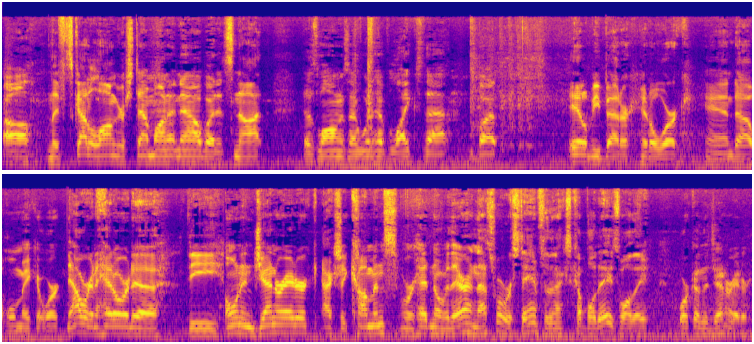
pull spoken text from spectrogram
Uh, it's got a longer stem on it now, but it's not as long as I would have liked that. But it'll be better. It'll work and uh, we'll make it work. Now we're gonna head over to the Onan generator actually Cummins. We're heading over there and that's where we're staying for the next couple of days while they work on the generator.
